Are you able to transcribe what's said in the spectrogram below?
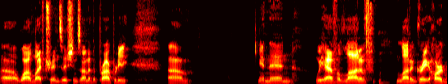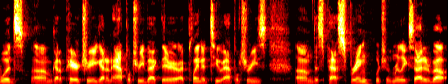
uh, wildlife transitions onto the property. Um, and then we have a lot of a lot of great hardwoods. Um, got a pear tree, got an apple tree back there. I planted two apple trees um, this past spring, which I'm really excited about.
